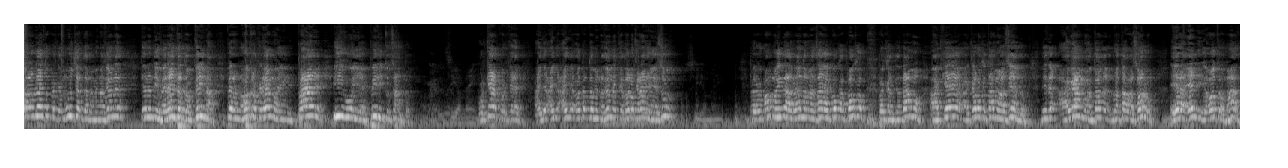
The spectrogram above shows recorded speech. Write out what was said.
hablando de esto porque muchas denominaciones tienen diferentes doctrinas, pero nosotros creemos en Padre, Hijo y Espíritu Santo. Amén. ¿Por qué? Porque hay, hay- hay otras denominaciones que solo creen en Jesús. Sí, amén. Pero vamos a ir hablando el mensaje poco a poco para que entendamos a qué, a qué es lo que estamos haciendo. Dice, hagamos, entonces no estaba solo, era él y otros más.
